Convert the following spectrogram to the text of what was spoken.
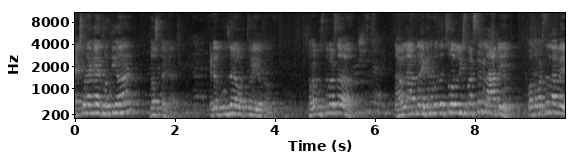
একশো টাকায় ক্ষতি হয় দশ টাকা। এটা বুঝার অর্থ এরকম। সবাই বুঝতে পারছ? তাহলে আমরা এখানে বলতে চল্লিশ পার্সেন্ট লাভে। কত পার্সেন্ট লাভে?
